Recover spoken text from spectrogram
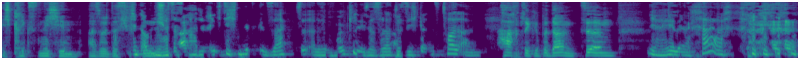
ich krieg's nicht hin. Also das. Ich finde auch, du hast das gerade richtig nett gesagt. Also wirklich, das hörte sich ganz toll an. Hartliche bedankt. Ähm, ja, hele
